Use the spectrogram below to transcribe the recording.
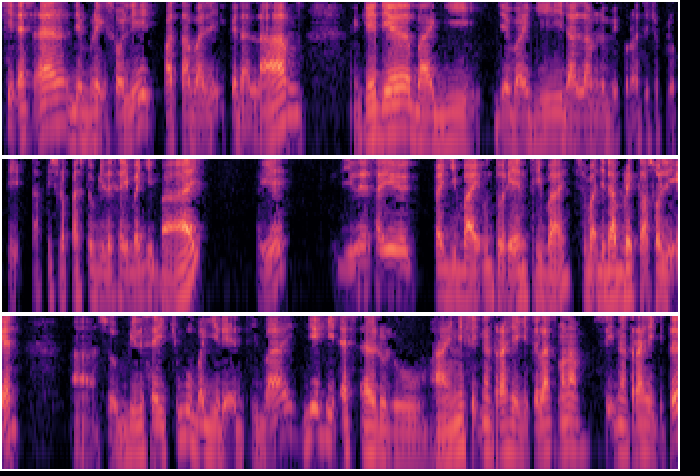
hit SL, dia break solid, patah balik ke dalam. Okay, dia bagi dia bagi dalam lebih kurang 70 pip. Tapi selepas tu bila saya bagi buy, okay, bila saya bagi buy untuk re-entry buy, sebab dia dah breakout solid kan. Uh, so bila saya cuba bagi re-entry buy, dia hit SL dulu. Uh, ini signal terakhir kita lah semalam. Signal terakhir kita.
